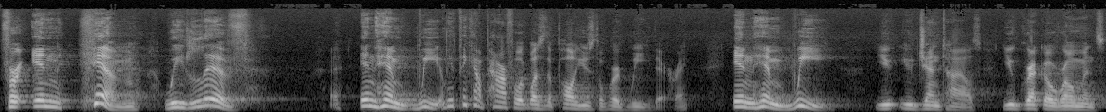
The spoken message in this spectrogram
For in him we live in him, we. I mean, think how powerful it was that Paul used the word we there, right? In him, we, you, you Gentiles, you Greco Romans,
